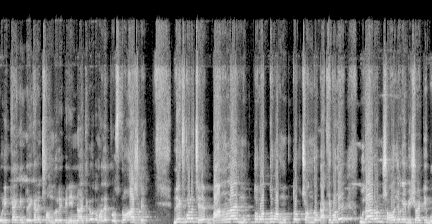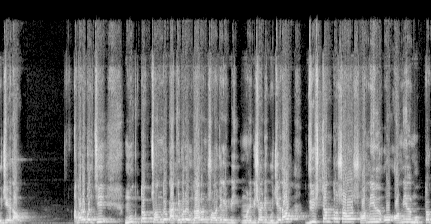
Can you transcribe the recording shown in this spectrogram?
পরীক্ষায় কিন্তু এখানে ছন্দলিপি নির্ণয় থেকেও তোমাদের প্রশ্ন আসবে। নেক্সট বলেছে, বাংলায় মুক্তবদ্ধ বা মুক্তক ছন্দ কাকে বলে? উদাহরণ সহযোগে বিষয়টি বুঝিয়ে দাও। আবারও বলছি, মুক্তক ছন্দ কাকে বলে? উদাহরণ সহযোগে মানে বিষয়টি বুঝিয়ে দাও। দৃষ্টান্ত সহ সমিল ও অমিল মুক্তক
